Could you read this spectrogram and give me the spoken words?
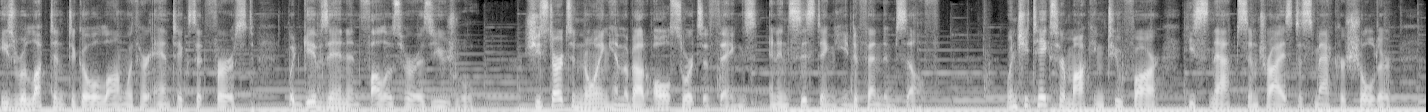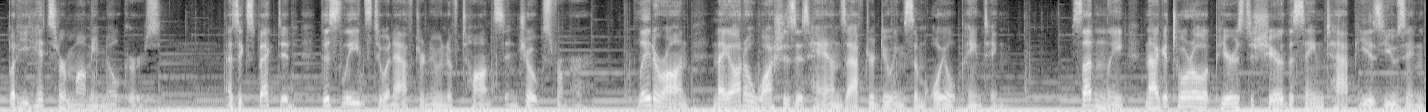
He's reluctant to go along with her antics at first, but gives in and follows her as usual. She starts annoying him about all sorts of things and insisting he defend himself. When she takes her mocking too far, he snaps and tries to smack her shoulder, but he hits her mommy milkers. As expected, this leads to an afternoon of taunts and jokes from her. Later on, Nayato washes his hands after doing some oil painting. Suddenly, Nagatoro appears to share the same tap he is using,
